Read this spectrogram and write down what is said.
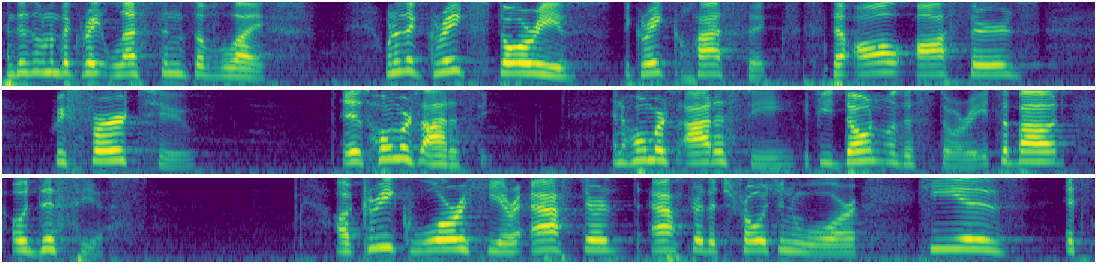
And this is one of the great lessons of life. One of the great stories the great classics that all authors refer to is Homer's Odyssey. In Homer's Odyssey, if you don't know this story, it's about Odysseus. A Greek war here after, after the Trojan War. He is, it's,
